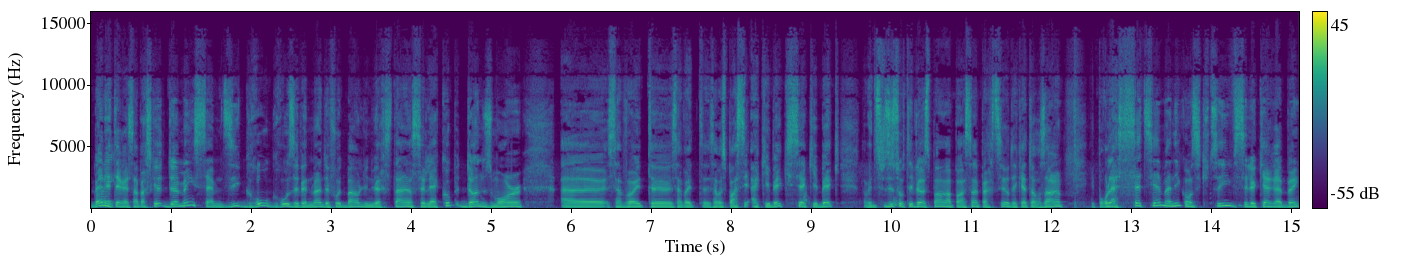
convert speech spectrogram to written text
Bien Oui. intéressant parce que demain, samedi, gros, gros événement de football universitaire. C'est la Coupe Dunsmore. Euh, ça va être, euh, ça va être, ça va se passer à Québec, ici à Québec. Ça va être diffusé sur TVA Sport en passant à partir de 14 heures. Et pour la septième année consécutive, c'est le Carabin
